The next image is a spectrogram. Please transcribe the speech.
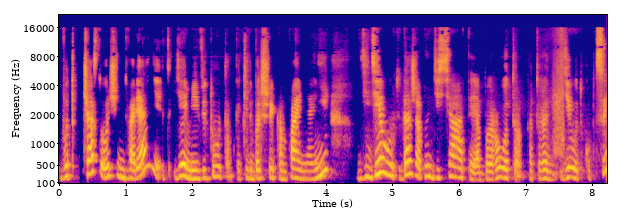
Вот часто очень дворяне, я имею в виду там какие-то большие компании, они не делают даже одну десятую оборота, которые делают купцы,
